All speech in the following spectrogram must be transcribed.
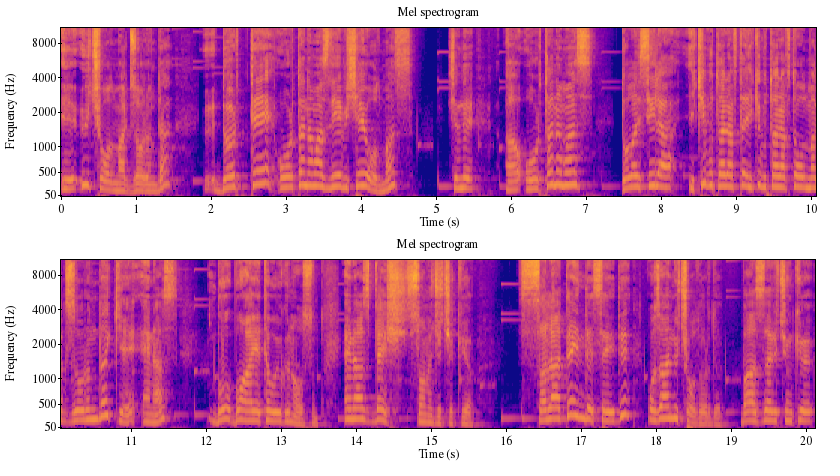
3 olmak zorunda. 4'te orta namaz diye bir şey olmaz. Şimdi a, orta namaz dolayısıyla iki bu tarafta iki bu tarafta olmak zorunda ki en az bu bu ayete uygun olsun. En az 5 sonucu çıkıyor. Salateyn deseydi o zaman 3 olurdu. Bazıları çünkü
